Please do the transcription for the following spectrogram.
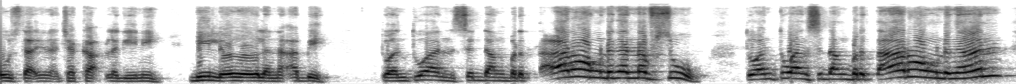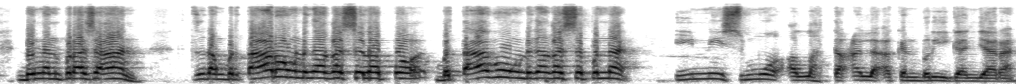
ustaz ni nak cakap lagi ni. Bila lah nak habis. Tuan-tuan sedang bertarung dengan nafsu. Tuan-tuan sedang bertarung dengan dengan perasaan sedang bertarung dengan rasa lapar, bertarung dengan rasa penat. Ini semua Allah Ta'ala akan beri ganjaran.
